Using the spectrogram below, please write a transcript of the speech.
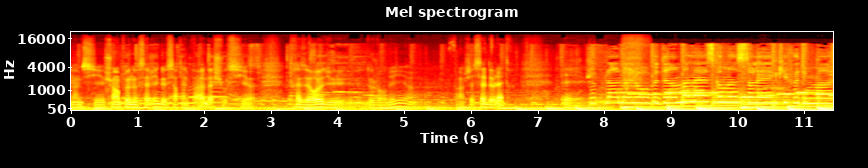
même si je suis un peu nostalgique de certaines périodes, bah, je suis aussi euh, très heureux d'aujourd'hui. euh. Enfin, j'essaie de l'être. Et Je plane à l'aube d'un malaise comme un soleil qui veut du mal.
